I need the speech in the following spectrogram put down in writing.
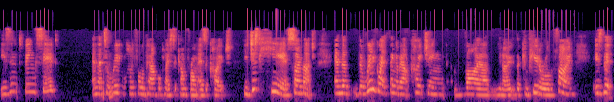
isn't being said, and that's a mm-hmm. really wonderful and powerful place to come from as a coach. You just hear so much. And the, the really great thing about coaching via, you know, the computer or the phone is that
